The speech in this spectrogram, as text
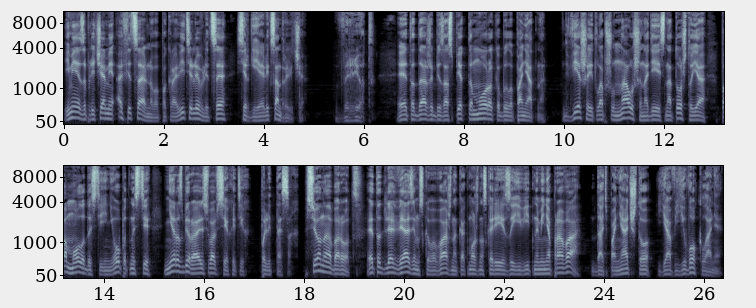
имея за плечами официального покровителя в лице Сергея Александровича. Врет. Это даже без аспекта морока было понятно. Вешает лапшу на уши, надеясь на то, что я по молодости и неопытности не разбираюсь во всех этих политесах. Все наоборот. Это для Вяземского важно как можно скорее заявить на меня права, дать понять, что я в его клане.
